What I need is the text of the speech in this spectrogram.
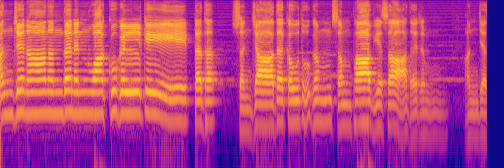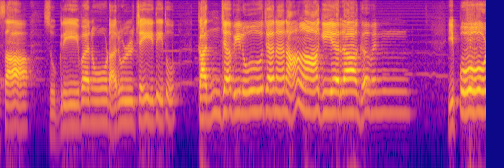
അഞ്ജനാനന്ദനൻ വാക്കുകൾ കേട്ടത സഞ്ജാത കൗതുകം സംഭാവ്യ സാദരം. അഞ്ജസാ സുഗ്രീവനോടരുൾ ചെയ്തിതു കഞ്ചവിലോചനാകിയ രാഘവൻ. ഇപ്പോൾ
